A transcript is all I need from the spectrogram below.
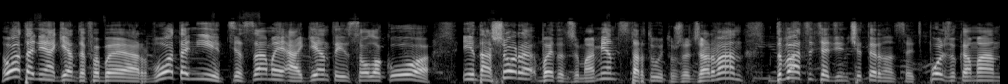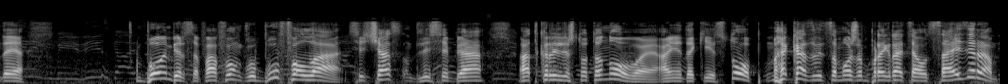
Вот они, агенты ФБР. Вот они, те самые агенты из Солоку. И на Шора в этот же момент стартует уже Джарван. 21-14 в пользу команды бомберсов, а Фонгву Буффало сейчас для себя открыли что-то новое. Они такие, стоп, мы, оказывается, можем проиграть аутсайдерам?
